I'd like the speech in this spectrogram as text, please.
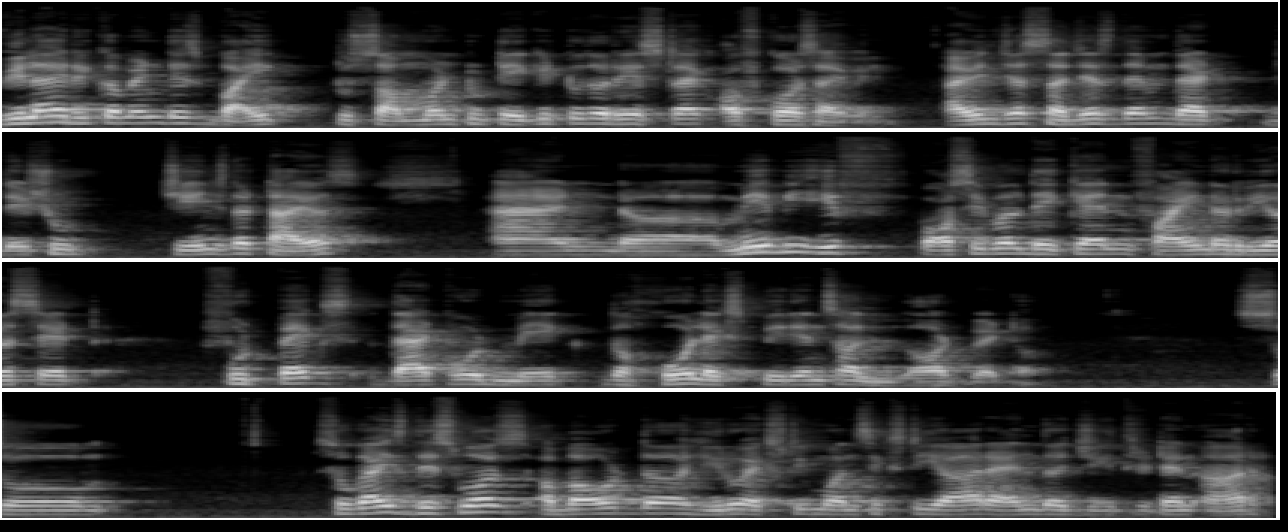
will i recommend this bike to someone to take it to the racetrack? Of course i will. I will just suggest them that they should change the tires and uh, maybe if possible they can find a rear set foot pegs that would make the whole experience a lot better. So so guys this was about the hero xtreme 160r and the g310r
